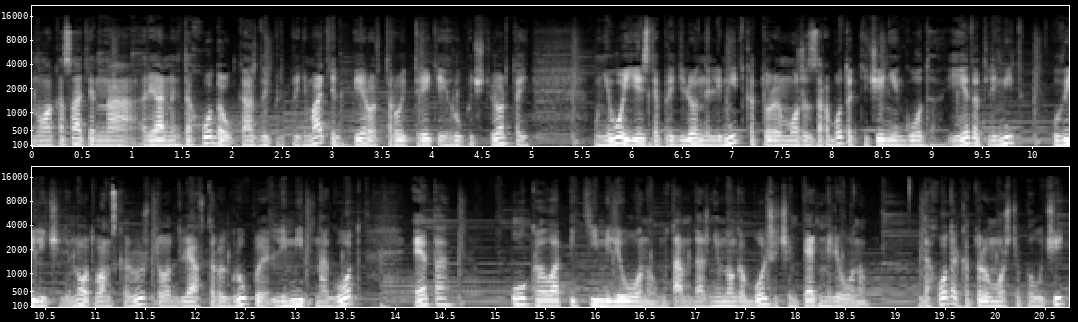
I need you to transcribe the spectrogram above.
Ну а касательно реальных доходов, каждый предприниматель первой, второй, третьей группы, четвертой, у него есть определенный лимит, который он может заработать в течение года. И этот лимит увеличили. Ну вот вам скажу, что для второй группы лимит на год это около 5 миллионов. Ну там даже немного больше, чем 5 миллионов дохода, который вы можете получить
